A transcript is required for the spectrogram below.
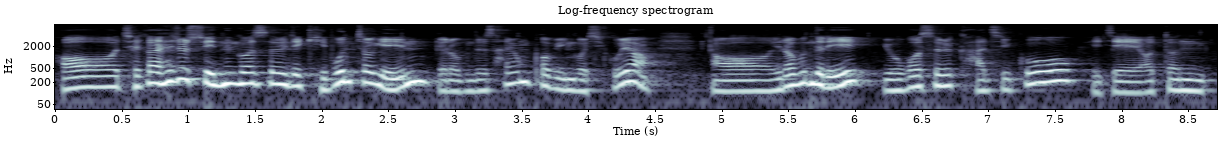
어, 제가 해줄 수 있는 것은 이제 기본적인 여러분들 사용법인 것이고요. 어, 여러분들이 이것을 가지고 이제 어떤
